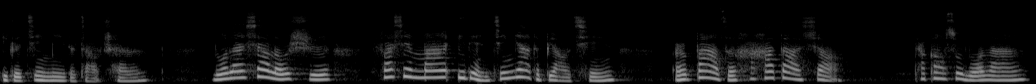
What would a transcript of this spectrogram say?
一个静谧的早晨，罗兰下楼时，发现妈一脸惊讶的表情，而爸则哈哈大笑。他告诉罗兰：“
